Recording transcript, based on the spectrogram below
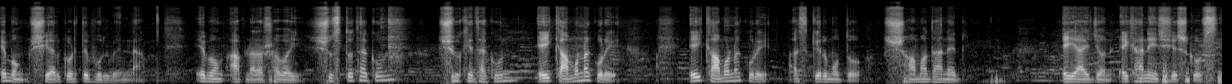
এবং শেয়ার করতে ভুলবেন না। এবং আপনারা সবাই সুস্থ থাকুন, সুখে থাকুন। এই কামনা করে, এই কামনা করে আজকের মতো সমাধানের এই আয়োজন এখানেই শেষ করছি।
